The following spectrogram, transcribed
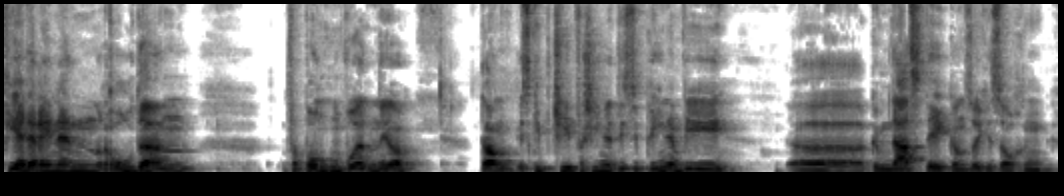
Pferderennen, Rudern verbunden worden, ja. Dann, es gibt verschiedene Disziplinen wie äh, Gymnastik und solche Sachen.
